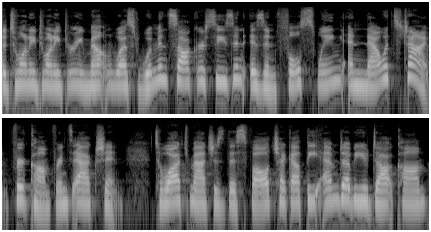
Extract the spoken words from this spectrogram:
The 2023 Mountain West women's soccer season is in full swing, and now it's time for conference action. To watch matches this fall, check out the MW.com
